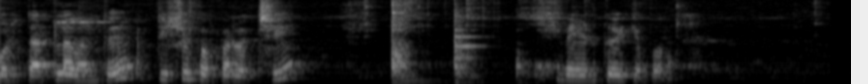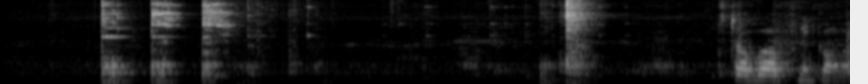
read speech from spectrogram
ஒரு தட்டில் வந்து டிஷ்யூ பேப்பர் வச்சு இதை எடுத்து வைக்க போகிறோம் ஸ்டவ் ஆஃப் பண்ணிக்கோங்க.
